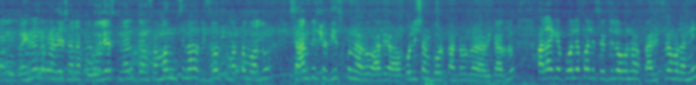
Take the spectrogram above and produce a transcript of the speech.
వాళ్ళు బహిరంగ ప్రదేశాలకు వదిలేస్తున్నారు. దానికి సంబంధించిన విజువల్స్ మొత్తం వాళ్ళు శాంపిల్స్ తీసుకున్నారు. అది పొల్యూషన్ బోర్డు కంట్రోల్ అధికారులు. అలాగే పోలేపల్లి సెడ్జిలో ఉన్న పరిశ్రమలన్నీ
